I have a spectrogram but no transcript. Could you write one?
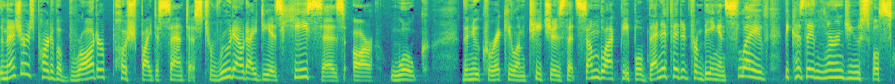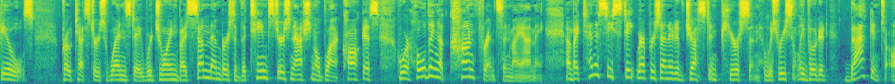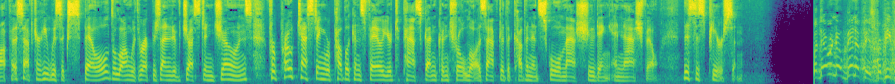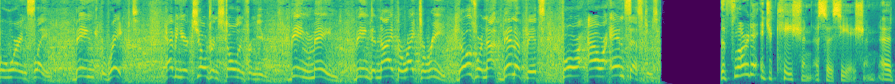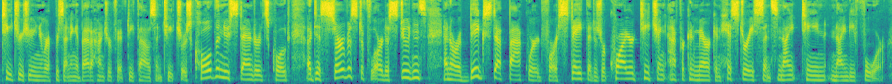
The measure is part of a broader push by DeSantis to root out ideas he says are woke. The new curriculum teaches that some black people benefited from being enslaved because they learned useful skills. Protesters Wednesday were joined by some members of the Teamsters National Black Caucus who are holding a conference in Miami, and by Tennessee State Representative Justin Pearson, who was recently voted back into office after he was expelled, along with Representative Justin Jones, for protesting Republicans' failure to pass gun control laws after the Covenant School mass shooting in Nashville. This is Pearson. But there were no benefits for people who were enslaved. Being raped, having your children stolen from you, being maimed, being denied the right to read. Those were not benefits for our ancestors. The Florida Education Association, a teachers union representing about 150,000 teachers, called the new standards, quote, a disservice to Florida students and are a big step backward for a state that has required teaching African American history since 1994.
